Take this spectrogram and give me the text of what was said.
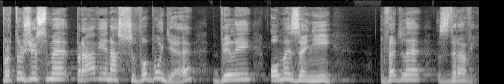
Protože jsme právě na svobodě byli omezení vedle zdraví.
